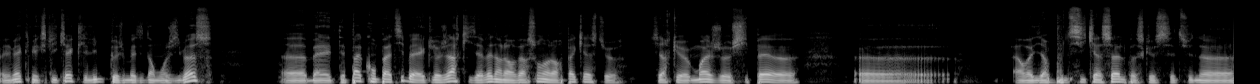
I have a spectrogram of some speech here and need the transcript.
les mecs m'expliquaient que les libs que je mettais dans mon JBoss euh, bah, n'étaient pas compatibles avec le jar qu'ils avaient dans leur version, dans leur package. C'est-à-dire que moi, je shippais, euh, euh, on va dire Bouncy Castle, parce que c'est une euh,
